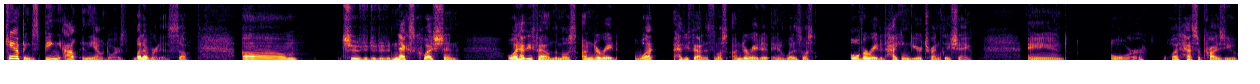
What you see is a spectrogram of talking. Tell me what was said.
camping, just being out in the outdoors, whatever it is. So, um, next question: What have you found the most underrated what have you found is the most underrated and what is the most overrated hiking gear trend cliche? And or what has surprised you?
